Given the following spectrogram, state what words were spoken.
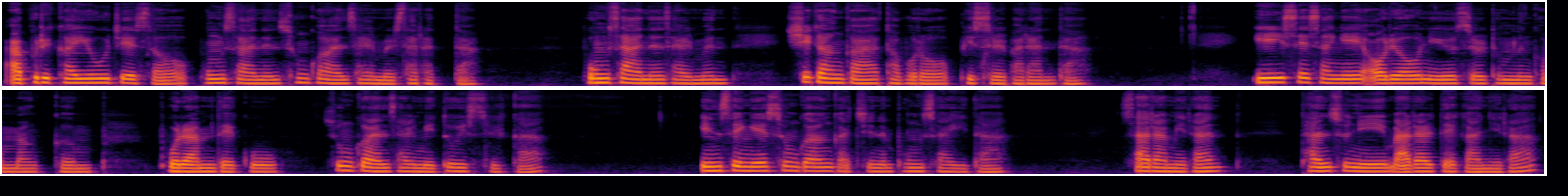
아프리카 요지에서 봉사하는 숭고한 삶을 살았다. 봉사하는 삶은 시간과 더불어 빛을 발한다. 이 세상의 어려운 이웃을 돕는 것만큼 보람되고 숭고한 삶이 또 있을까? 인생의 숭고한 가치는 봉사이다. 사람이란 단순히 말할 때가 아니라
